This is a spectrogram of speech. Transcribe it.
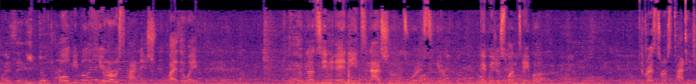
All people here are Spanish, by the way. We've not seen any international tourists here. Maybe just one table. The rest are Spanish.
